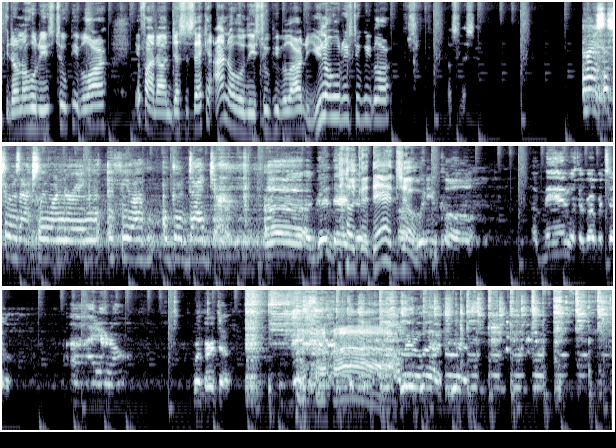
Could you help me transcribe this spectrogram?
If you don't know who these two people are, you'll find out in just a second. I know who these two people are. Do you know who these two people are? Let's listen. My sister was actually wondering if you have a good dad joke. Uh, a good dad A joke. good dad Uh, joke. what do you call a man with a rubber toe? Uh, I don't know. Roberto. I made her laugh. Yes.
